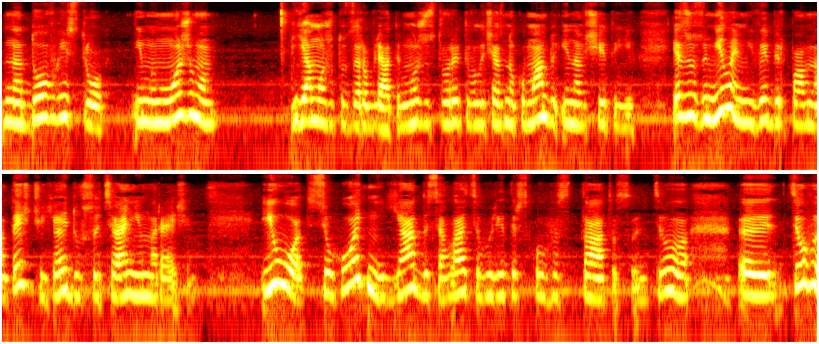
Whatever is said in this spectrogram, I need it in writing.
на довгий строк. І ми можемо. Я можу тут заробляти, можу створити величезну команду і навчити їх. Я зрозуміла, мій вибір пав на те, що я йду в соціальні мережі. І от сьогодні я досягла цього лідерського статусу, цього, е, цього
